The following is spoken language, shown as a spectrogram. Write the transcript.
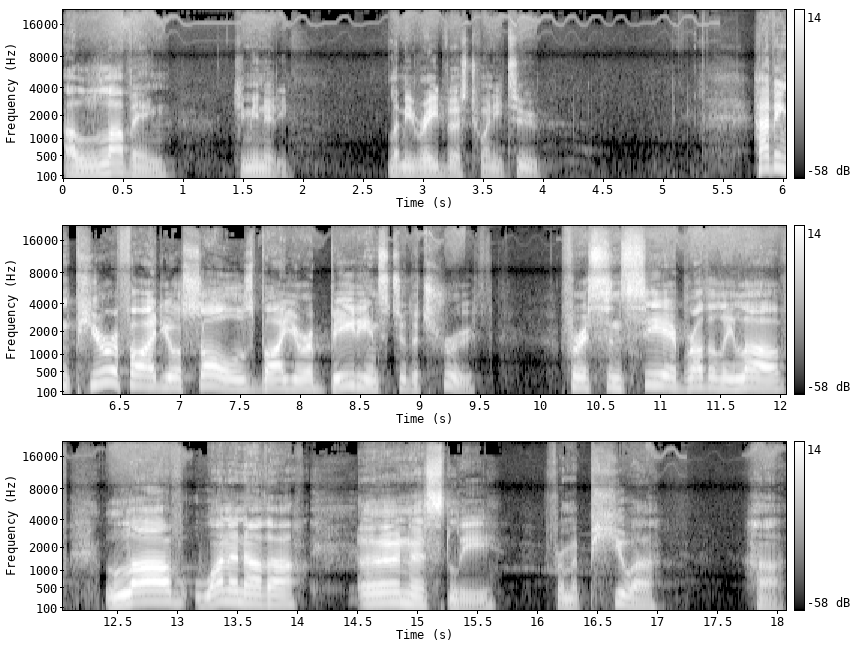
a loving community. Let me read verse 22 having purified your souls by your obedience to the truth, for a sincere brotherly love, love one another earnestly from a pure heart.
